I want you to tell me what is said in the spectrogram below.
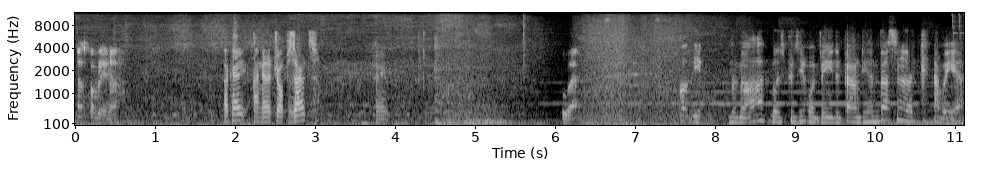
that's probably enough. Okay, I'm gonna drop us out. Okay. Wet. But the the bar was presumably the bounty hunter. That's another carrier.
